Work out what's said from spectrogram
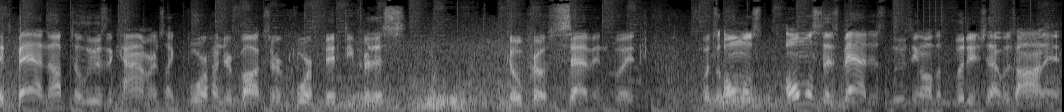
It's bad enough to lose the camera. It's like 400 bucks or 450 for this GoPro 7, but what's almost almost as bad is losing all the footage that was on it.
